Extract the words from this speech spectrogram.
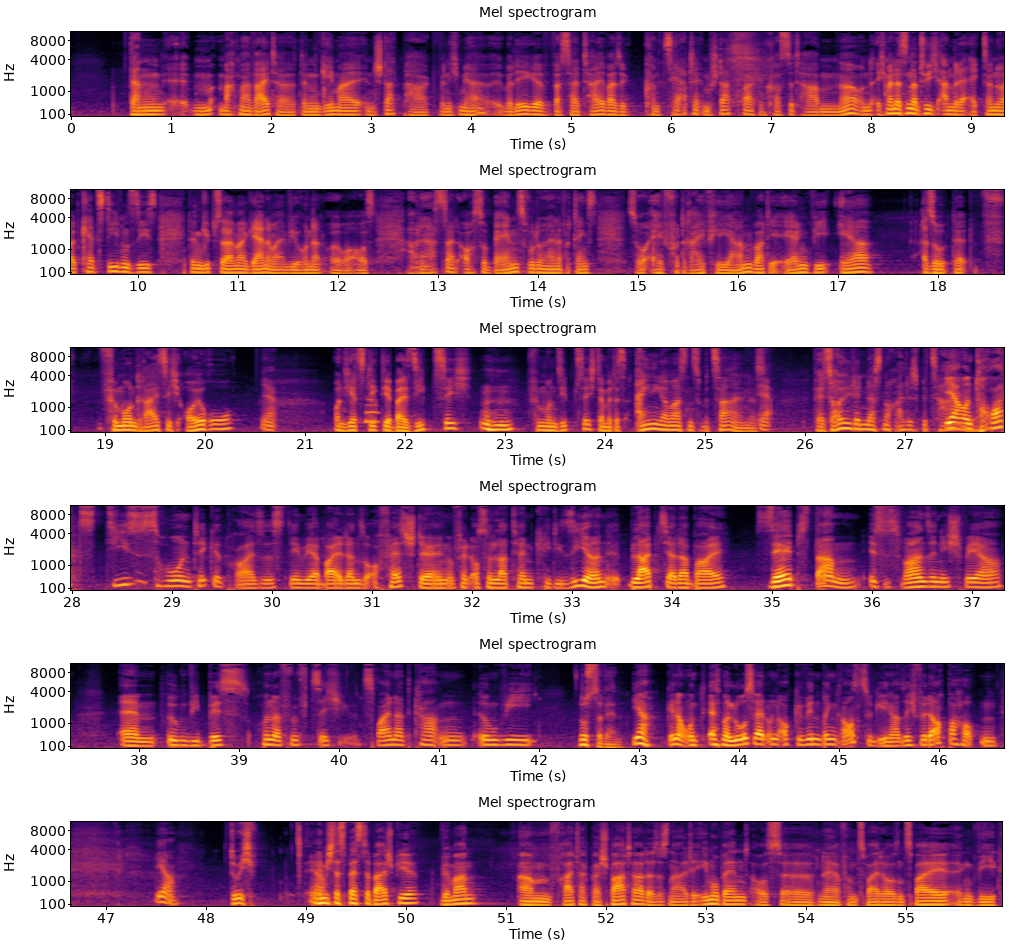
dann äh, mach mal weiter, dann geh mal in den Stadtpark. Wenn ich mir überlege, was halt teilweise Konzerte im Stadtpark gekostet haben, ne? Und ich meine, das sind natürlich andere Acts. Wenn du halt Cat Stevens siehst, dann gibst du da mal gerne mal irgendwie 100 Euro aus. Aber dann hast du halt auch so Bands, wo du dann einfach denkst, so, ey, vor drei, vier Jahren wart ihr irgendwie eher, also der, f- 35 Euro Ja. und jetzt liegt ihr bei 70, 75, damit es einigermaßen zu bezahlen ist. Ja. Wer soll denn das noch alles bezahlen? Ja, und trotz dieses hohen Ticketpreises, den wir ja beide dann so auch feststellen und vielleicht auch so latent kritisieren, bleibt es ja dabei, selbst dann ist es wahnsinnig schwer, ähm, irgendwie bis 150, 200 Karten irgendwie, loszuwerden. ja, genau, und erstmal loswerden und auch gewinnbringend rauszugehen. Also ich würde auch behaupten, ja, Du, ich Ja. nämlich das beste Beispiel. Wir waren am Freitag bei Sparta, das ist eine alte Emo-Band aus, äh, naja, von 2002 irgendwie.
